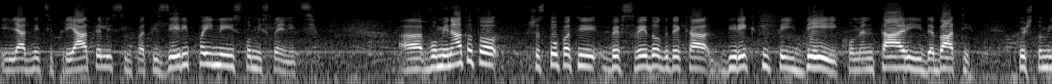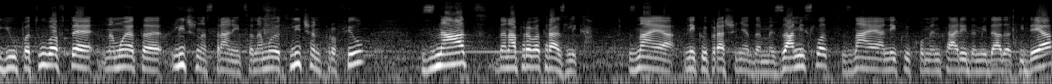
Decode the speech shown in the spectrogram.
илјадници пријатели, симпатизери, па и неистомисленици. Во минатото честопати бев сведок дека директните идеи, коментари и дебати кои што ми ги упатувавте на мојата лична страница, на мојот личен профил, знаат да направат разлика. Знаеа некои прашања да ме замислат, знаеа некои коментари да ми дадат идеја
